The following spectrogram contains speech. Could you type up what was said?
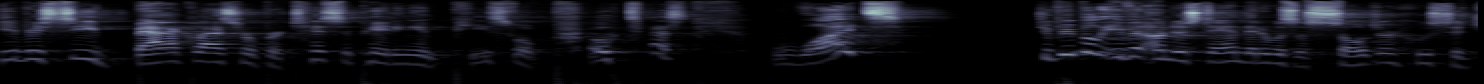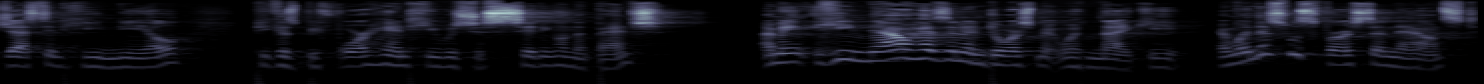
He received backlash for participating in peaceful protest. What? Do people even understand that it was a soldier who suggested he kneel because beforehand he was just sitting on the bench? I mean, he now has an endorsement with Nike, and when this was first announced,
